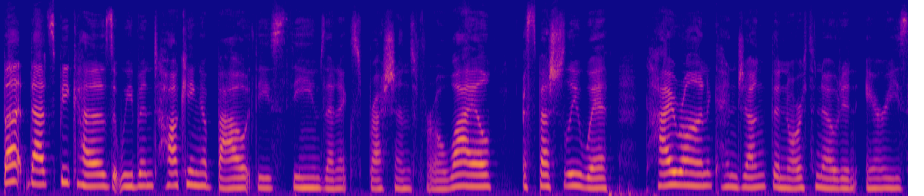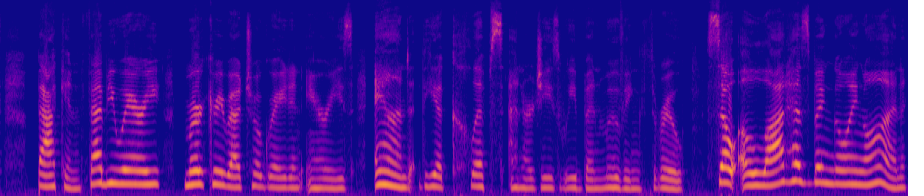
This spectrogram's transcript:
but that's because we've been talking about these themes and expressions for a while especially with Chiron conjunct the North Node in Aries back in February, Mercury retrograde in Aries, and the eclipse energies we've been moving through. So, a lot has been going on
